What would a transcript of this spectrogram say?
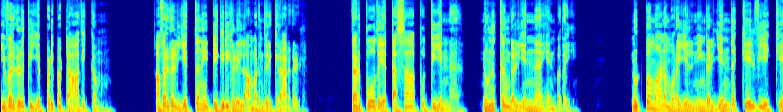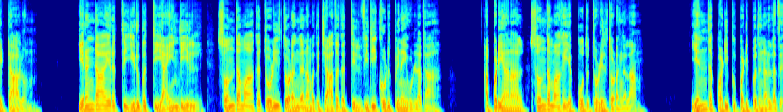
இவர்களுக்கு எப்படிப்பட்ட ஆதிக்கம்? அவர்கள் எத்தனை டிகிரிகளில் அமர்ந்திருக்கிறார்கள்? தற்போதைய தசா புத்தி என்ன? நுணுக்கங்கள் என்ன என்பதை. நுட்பமான முறையில் நீங்கள் எந்த கேள்வியை கேட்டாலும் இரண்டாயிரத்து இருபத்தி ஐந்தில் சொந்தமாக தொழில் தொடங்க நமது ஜாதகத்தில் விதி கொடுப்பினை உள்ளதா? அப்படியானால் சொந்தமாக எப்போது தொழில் தொடங்கலாம்? எந்த படிப்பு படிப்பது நல்லது?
